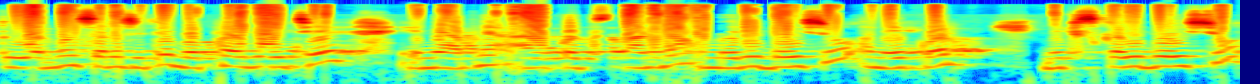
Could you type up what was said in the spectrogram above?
તુવેર પણ સરસ રીતે બફાઈ ગઈ છે. એને આપણે આ વખત પાણીમાં ઉમેરી દઈશું અને એકવાર મિક્સ કરી દઈશું.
